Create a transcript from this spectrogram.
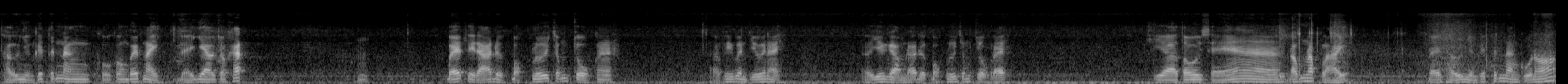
thử những cái tính năng của con bếp này để giao cho khách bếp thì đã được bọc lưới chống chuột nè. Ở phía bên dưới này, ở dưới gầm đã được bọc lưới chống chuột đây. Thì giờ tôi sẽ đóng nắp lại để thử những cái tính năng của nó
